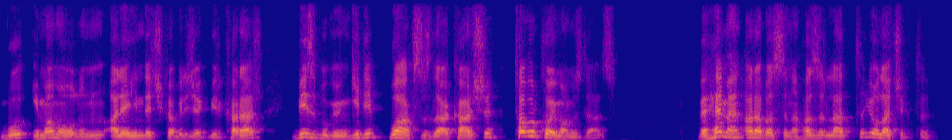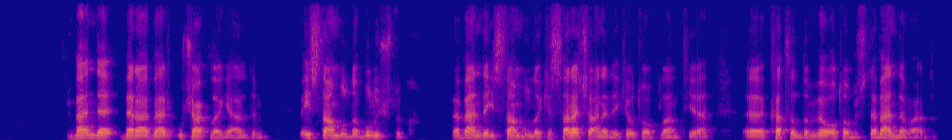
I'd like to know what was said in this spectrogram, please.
Bu İmamoğlu'nun aleyhinde çıkabilecek bir karar. Biz bugün gidip bu haksızlığa karşı tavır koymamız lazım. Ve hemen arabasını hazırlattı, yola çıktı. Ben de beraber uçakla geldim ve İstanbul'da buluştuk. Ve ben de İstanbul'daki Saraçhane'deki o toplantıya e, katıldım ve otobüste ben de vardım.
